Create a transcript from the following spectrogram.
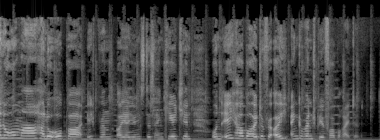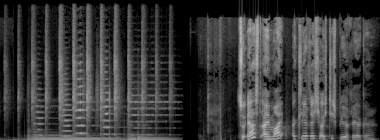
Hallo Oma, hallo Opa, ich bin's, euer jüngstes Enkelchen und ich habe heute für euch ein Gewinnspiel vorbereitet. Zuerst einmal erkläre ich euch die Spielregeln.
